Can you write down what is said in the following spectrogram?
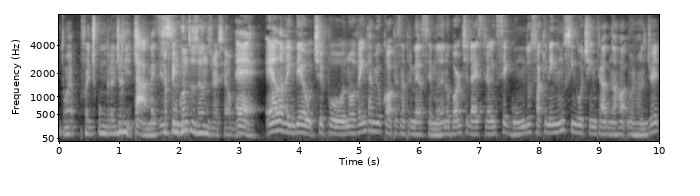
Então é- foi tipo um grande hit. Tá, mas Só isso. que tem quantos anos já esse álbum? É, ela vendeu, tipo, 90 mil cópias na primeira semana, Born to Die estreou em segundo, só que nenhum single tinha entrado na Hot 100,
